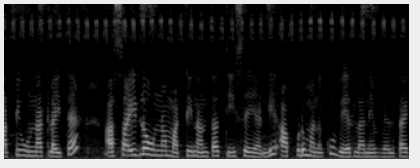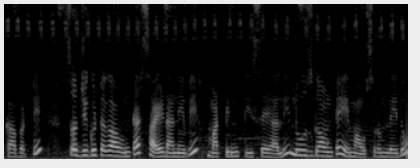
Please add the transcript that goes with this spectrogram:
మట్టి ఉన్నట్లయితే ఆ సైడ్లో ఉన్న మట్టినంతా తీసేయండి. అప్పుడు మనకు వేర్లు అనేవి వెళ్తాయి కాబట్టి. సో జిగుటుగా ఉంటే సైడ్ అనేవి మట్టిని తీసేయాలి. లూజ్గా ఉంటే ఏం అవసరం లేదు.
